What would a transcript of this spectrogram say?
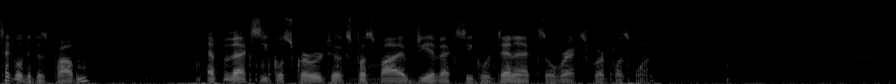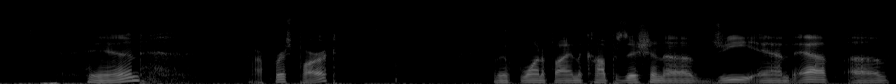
let's take a look at this problem. f of x equals square root of 2x plus 5, g of x equal to 10x over x squared plus 1. And our first part, we want to find the composition of g and f of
